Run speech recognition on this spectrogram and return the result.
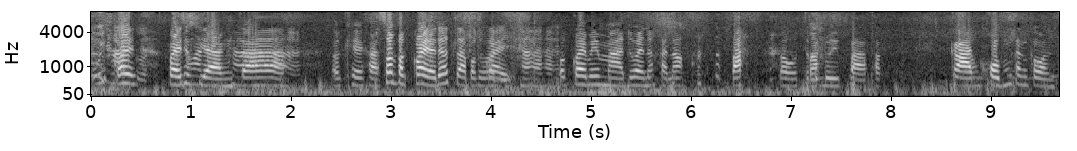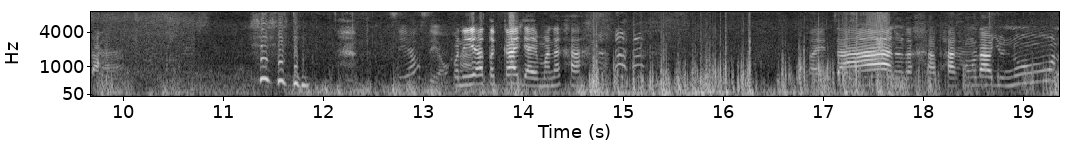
อไปไปทุกอย่างจ้าโอเคค่ะส้มปักก้อยอะเด้อจ้าปักก้อยค่ะปักก้อยไม่มาด้วยนะคะเนาะไปะเราจะไปลุยป่าผักการคมกันก่อนจ้ะเสียวเสียววันนี้เอาตะกร้าใหญ่มานะคะ ไปจ้านู่นนะคะ ผักของเราอยู่นู่น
